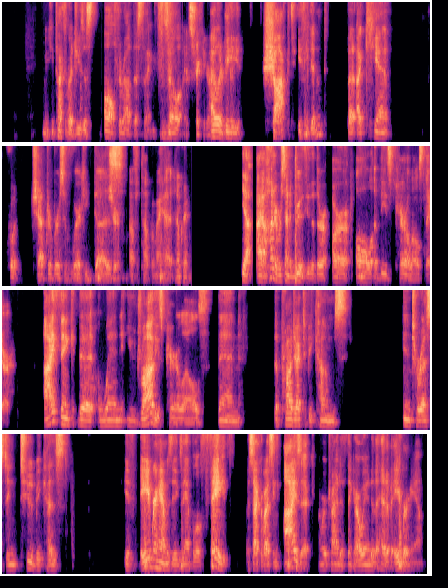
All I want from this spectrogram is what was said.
mean, he talks about Jesus all throughout this thing. Mm-hmm. So It's tricky I would be shocked if he didn't, but I can't quote chapter verse of where he does Sure. off the top of my head. Okay. Yeah, I 100% agree with you that there are all of these parallels there. I think that when you draw these parallels, then the project becomes interesting too, because if Abraham is the example of faith by sacrificing Isaac, and we're trying to think our way into the head of Abraham,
